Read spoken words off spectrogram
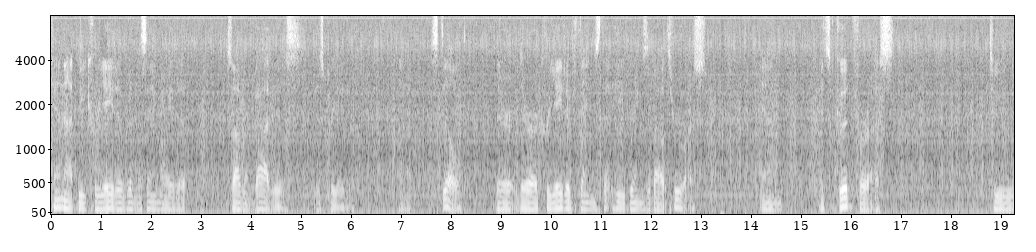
cannot be creative in the same way that sovereign God is is creative, uh, still there, there are creative things that He brings about through us. And it's good for us to,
